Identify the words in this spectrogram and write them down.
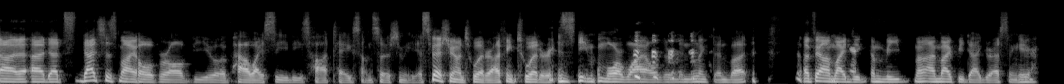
uh, uh, that's that's just my overall view of how I see these hot takes on social media, especially on Twitter. I think Twitter is even more wilder than LinkedIn, but I feel I might I mean I might be digressing here.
